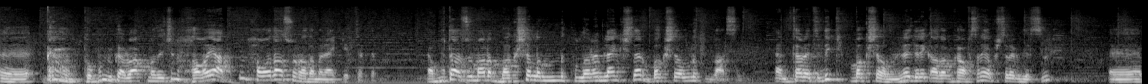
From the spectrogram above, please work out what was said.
e, topum yukarı bakmadığı için havaya attım. Havadan sonra adama renk getirdim. Ya bu tarz durumlarda bakış alanını kullanabilen kişiler bakış alanını kullansın. Yani tareti dik bakış alanıyla direkt adam kafasına yapıştırabilirsin. E,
